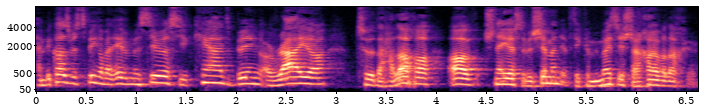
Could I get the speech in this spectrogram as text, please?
and because we're speaking about Edim Mesira, so you can't bring a raya to the halacha of Shnei Yosef Shimon if they can be Meisir Shachar.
